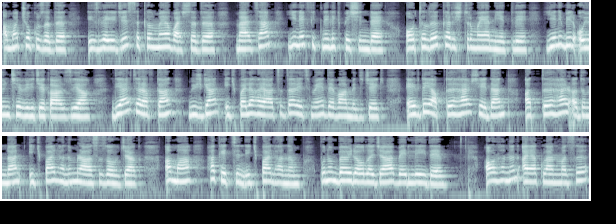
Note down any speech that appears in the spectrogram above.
ama çok uzadı. İzleyici sıkılmaya başladı. Meltem yine fitnelik peşinde. Ortalığı karıştırmaya niyetli. Yeni bir oyun çevirecek Arzu'ya. Diğer taraftan Müjgan İkbal'e hayatı dar etmeye devam edecek. Evde yaptığı her şeyden, attığı her adımdan İkbal Hanım rahatsız olacak. Ama hak etsin İkbal Hanım. Bunun böyle olacağı belliydi. Orhan'ın ayaklanması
